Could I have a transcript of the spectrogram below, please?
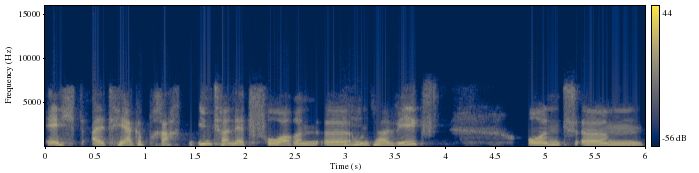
echt althergebrachten Internetforen äh, mhm. unterwegs und ähm,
